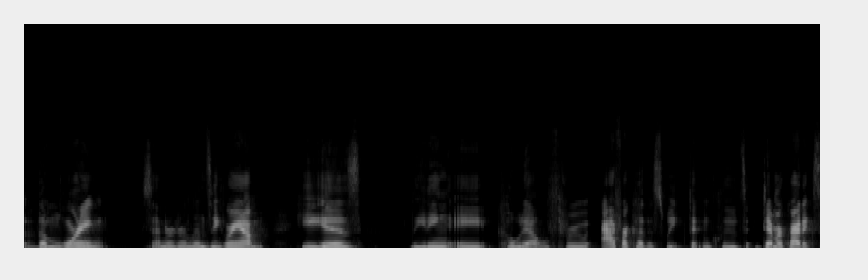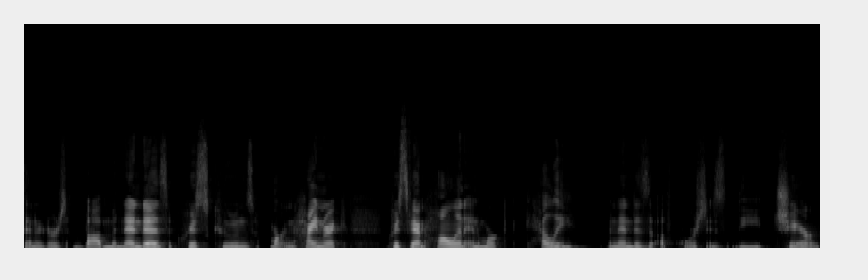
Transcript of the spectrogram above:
the morning. Senator Lindsey Graham. He is leading a codel through Africa this week that includes Democratic Senators Bob Menendez, Chris Coons, Martin Heinrich, Chris Van Hollen, and Mark Kelly. Menendez, of course, is the chair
